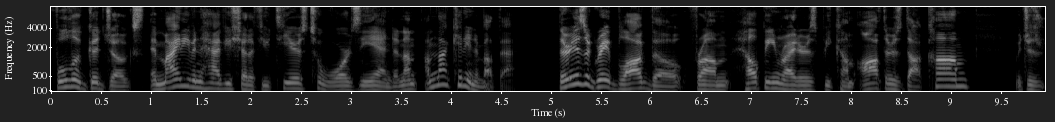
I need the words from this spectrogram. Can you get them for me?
full of good jokes. It might even have you shed a few tears towards the end. And I'm, I'm not kidding about that. There is a great blog, though, from helpingwritersbecomeauthors.com, which is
